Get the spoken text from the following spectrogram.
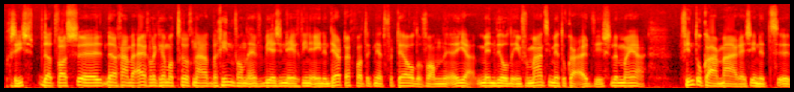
Precies. Dat was, uh, dan gaan we eigenlijk helemaal terug naar het begin van de NVBS in 1931. Wat ik net vertelde van, uh, ja, men wilde informatie met elkaar uitwisselen. Maar ja, vind elkaar maar eens in het uh,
